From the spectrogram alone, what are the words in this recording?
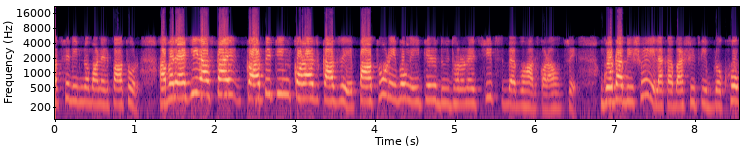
আছে নিম্নমানের পাথর। আবার একই রাস্তায় কার্পেটিং করার কাজে পাথর এবং ইটের দুই ধরনের চিপস ব্যবহার করা হচ্ছে। গোটা বিষয়ে এলাকাবাসী তীব্র ক্ষোভ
